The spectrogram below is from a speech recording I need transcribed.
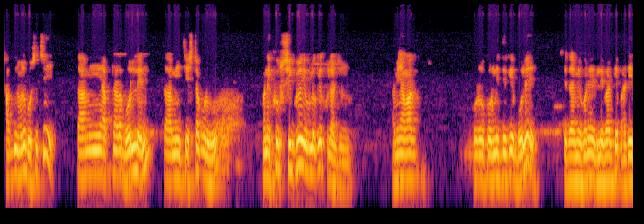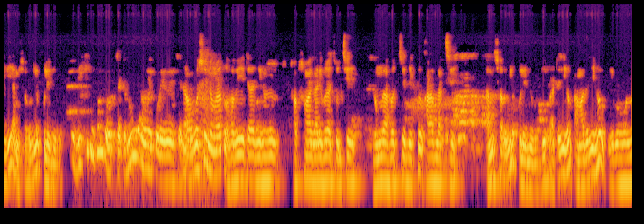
সাত দিন হলে বসেছি। তা আমি, আপনারা বললেন, তা আমি চেষ্টা করব মানে খুব শীঘ্রই ওগুলোকে খোলার জন্য। আমি আমার কর্মীদেরকে বলে সেটা আমি ওখানে লেবারকে পাঠিয়ে দিয়ে আমি সবগুলো খুলে দেবো। বৃষ্টি এখন তো হচ্ছে একটা নোংরা হয়ে পড়ে রয়েছে। অবশ্যই নোংরা তো হবেই এটা যেভাবে সবসময় গাড়ি ঘোড়া চলছে নোংরা হচ্ছে দেখতেও খারাপ লাগছে। আমি সবগুলো খুলে নেব যে পার্টিরই হোক আমাদেরই হোক এবং অন্য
